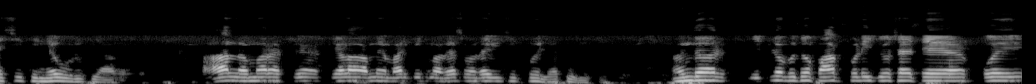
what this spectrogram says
એંશીથી નેવું રૂપિયા આવે છે. હાલ અમારા કેળા અમે માર્કેટમાં વેચવા જાવી છીએ, કોઈ લેતું નથી. અંદર એટલો બધો પાક પડી ગયો છે તે કોઈ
